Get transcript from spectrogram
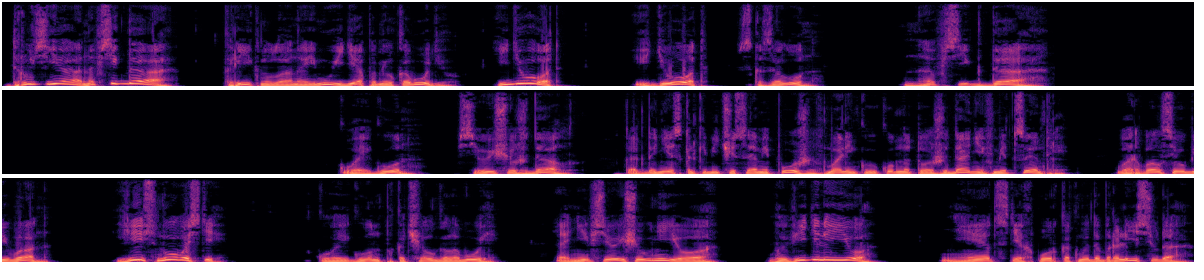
«Друзья, навсегда!» — крикнула она ему, идя по мелководью. «Идиот! Идиот!» — сказал он. «Навсегда!» Куайгон все еще ждал, когда несколькими часами позже в маленькую комнату ожидания в медцентре ворвался Убиван. «Есть новости!» Куайгон покачал головой. «Они все еще у нее. Вы видели ее?» «Нет, с тех пор, как мы добрались сюда.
